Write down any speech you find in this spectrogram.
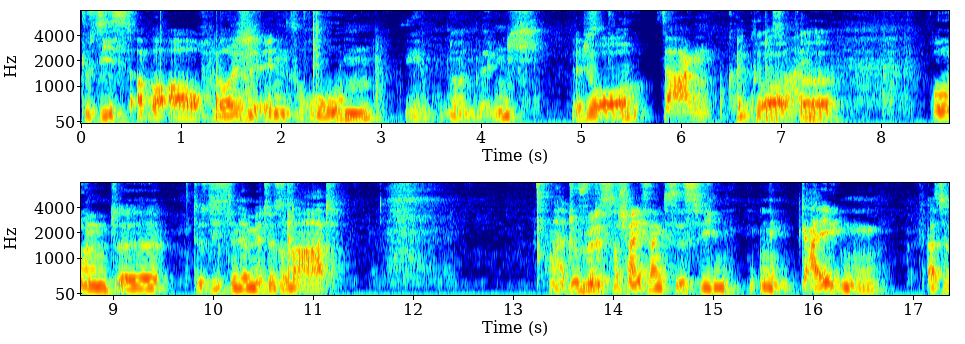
du siehst aber auch Leute in so Roben, wie ein Mönch, würdest Ja. du sagen, könnte das sein. Und äh, du siehst in der Mitte so eine Art. Ja, du würdest wahrscheinlich sagen, das ist wie ein, Galgen. Also,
